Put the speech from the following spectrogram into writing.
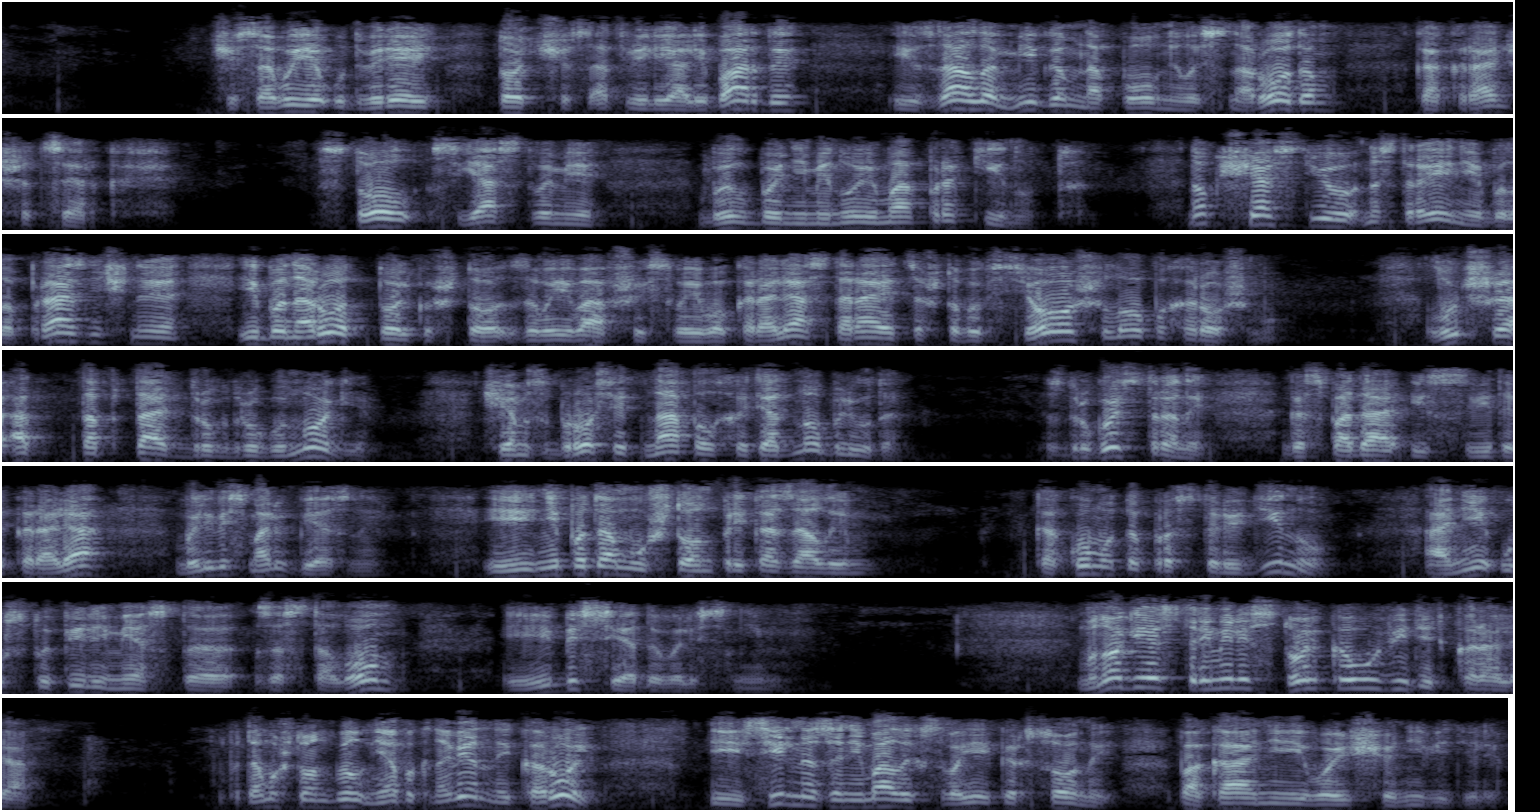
Часовые у дверей тотчас отвели алибарды, и зала мигом наполнилась народом, как раньше церковь. Стол с яствами был бы неминуемо опрокинут. Но, к счастью, настроение было праздничное, ибо народ, только что завоевавший своего короля, старается, чтобы все шло по-хорошему. Лучше оттоптать друг другу ноги, чем сбросить на пол хоть одно блюдо. С другой стороны, господа из свиты короля были весьма любезны. И не потому, что он приказал им. Какому-то простолюдину они уступили место за столом, и беседовали с ним. Многие стремились только увидеть короля, потому что он был необыкновенный король и сильно занимал их своей персоной, пока они его еще не видели.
